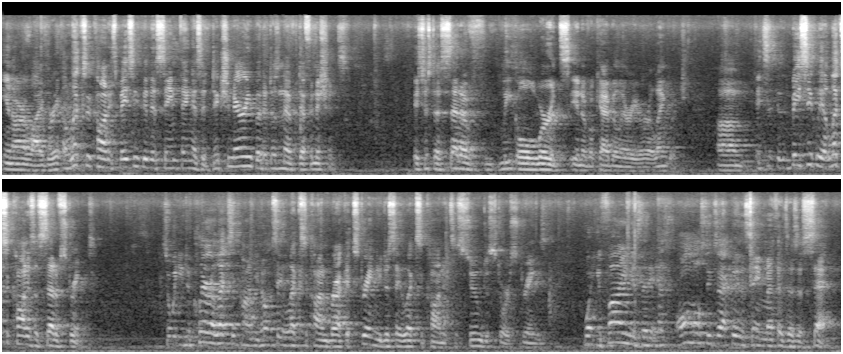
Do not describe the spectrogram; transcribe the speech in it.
in our library. A lexicon is basically the same thing as a dictionary, but it doesn't have definitions. It's just a set of legal words in a vocabulary or a language. Um, it's basically a lexicon is a set of strings. So when you declare a lexicon, you don't say lexicon bracket string, you just say lexicon. It's assumed to store strings. What you find is that it has almost exactly the same methods as a set.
